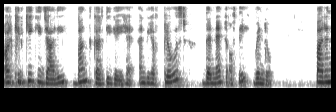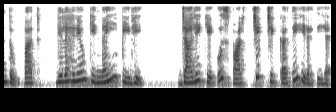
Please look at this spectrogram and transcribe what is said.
और खिड़की की जाली बंद कर दी गई है। And we have closed the net of the window परंतु बट गिलहरियों की नई पीढ़ी जाली के उस पार चिक चिक करती ही रहती है।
